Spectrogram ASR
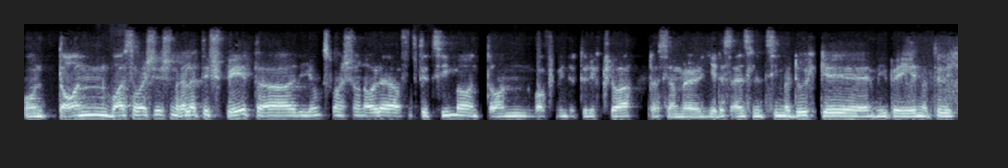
und dann war es aber schon relativ spät. Äh, die Jungs waren schon alle auf dem Zimmer und dann war für mich natürlich klar, dass ich einmal jedes einzelne Zimmer durchgehe, mich bei jedem natürlich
